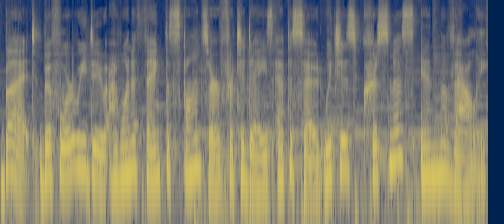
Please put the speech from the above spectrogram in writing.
but before we do, I want to thank the sponsor for today's episode, which is Christmas in the Valley.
